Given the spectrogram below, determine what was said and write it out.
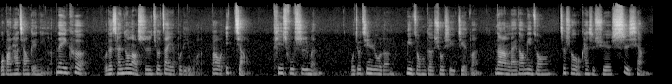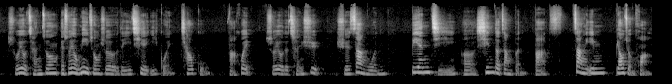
我把他交给你了。”那一刻。我的禅宗老师就再也不理我了，把我一脚踢出师门，我就进入了密宗的修习阶段。那来到密宗，这时候我开始学事相，所有禅宗诶，所有密宗所有的一切仪轨、敲鼓、法会，所有的程序，学藏文，编辑呃新的藏本，把藏音标准化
